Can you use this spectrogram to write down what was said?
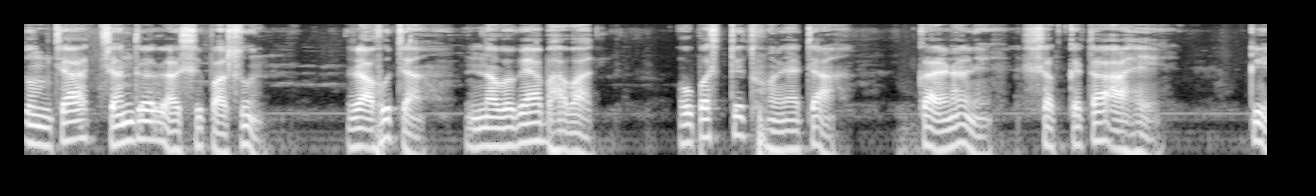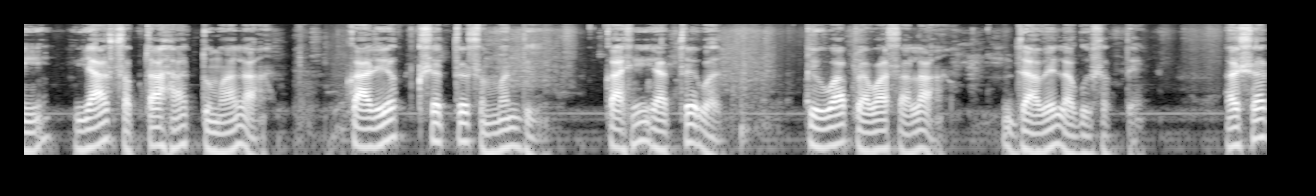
तुमच्या चंद्र राशीपासून राहूच्या नवव्या भावात उपस्थित होण्याच्या कारणाने शक्यता आहे की या सप्ताहात तुम्हाला कार्यक्षेत्रसंबंधी काही यात्रेवर किंवा प्रवासाला जावे लागू शकते. अशात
